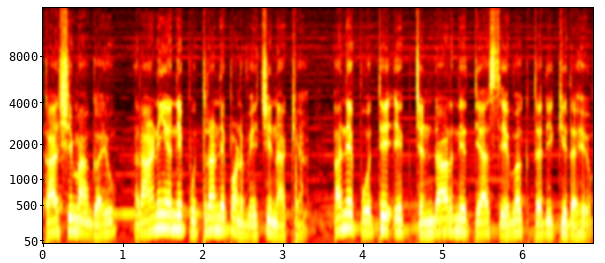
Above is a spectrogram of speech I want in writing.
કાશીમાં ગયું, રાણી અને પુત્રને પણ વેચી નાખ્યા અને પોતે એક ચંડાળને ત્યાં સેવક તરીકે રહ્યો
